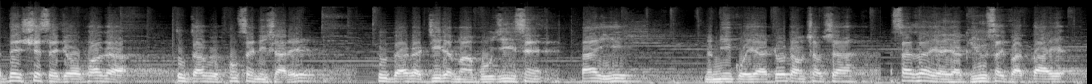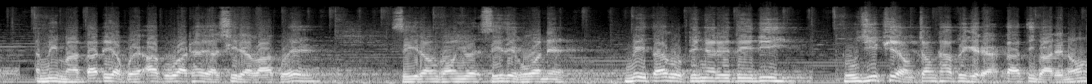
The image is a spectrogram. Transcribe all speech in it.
အသက်80ကျော်အဖွားကသူ့သားကိုဖုံးဆက်နေရှာတယ်။သူ့သားကကြီးတဲ့မှာဘူကြီးဆင့်တားရီမမြင်ကိုရတိုးတောင်ချောက်ရှာအဆဆရရဂယူးဆိုင်ပါတားရဲ့ အမိမှာတားတယောက်ပဲအာကိုအထက်ရရှိတယ်ပါကွယ်။ဇီတောင်ကောင်းရွက်ဈေးတွေဘဝနဲ့မိသားကိုပညာတွေသင်ပြီးဘူကြီးဖြစ်အောင်ကြောင်းထားပေးကြတာတားသိပါတယ်နော်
